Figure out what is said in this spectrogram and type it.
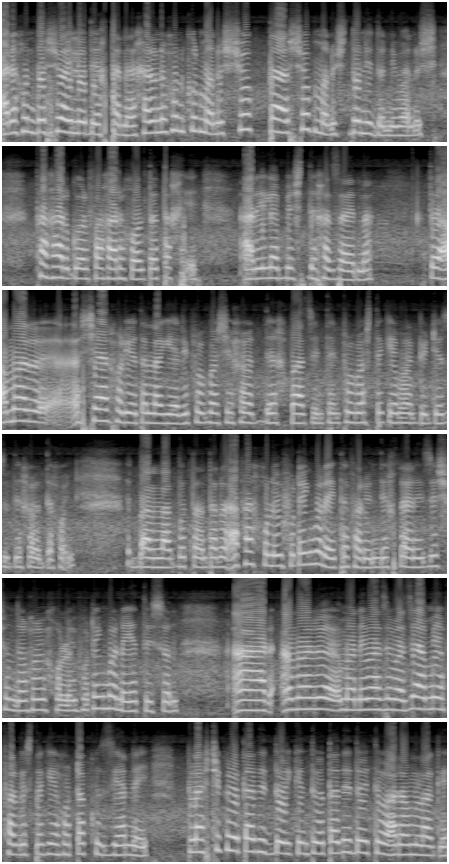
আর এখন দেশে আইলেও দেখতে না কারণ এখন কোন মানুষ সব তা, সব মানুষ ধনী ধনী মানুষ। ফাঁকার ঘর ফাঁকার হলটা থাকে। আর এলা বেশ দেখা যায় না। তো আমার শেয়ার করিওটা লাগে আর প্রবাসী খেয়ে দেখবা চিন্তেন প্রবাস থেকে আমার ভিডিও যদি খেয়ে দেখুন, ভালো লাগবো টান টান আফা খলই ফুটাইং বানাইতে পারুন দেখতে আনি যে সুন্দর করে খলই ফুটাইং বানাইয়া তুইছন আর আমার মানে মাঝে মাঝে আমি আফার কাছ থেকে একটা খুঁজিয়া নেই। প্লাস্টিকের ওটা দই, কিন্তু ওটা দই তো আরাম লাগে।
